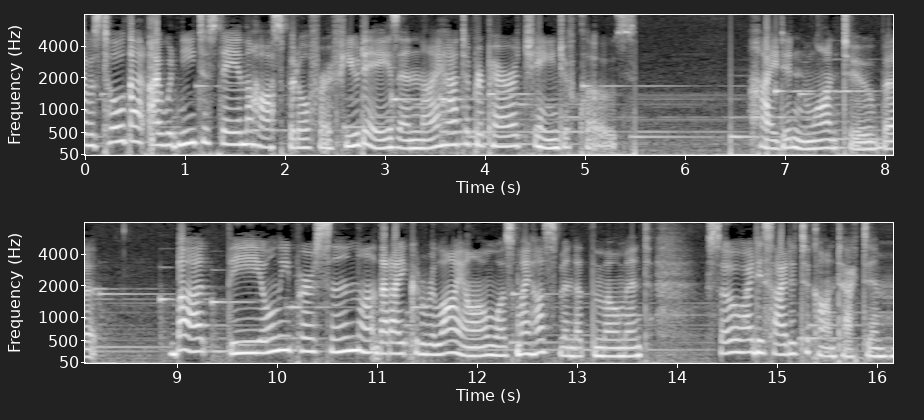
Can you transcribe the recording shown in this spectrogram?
I was told that I would need to stay in the hospital for a few days and I had to prepare a change of clothes. I didn't want to, but but the only person that I could rely on was my husband at the moment, so I decided to contact him.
